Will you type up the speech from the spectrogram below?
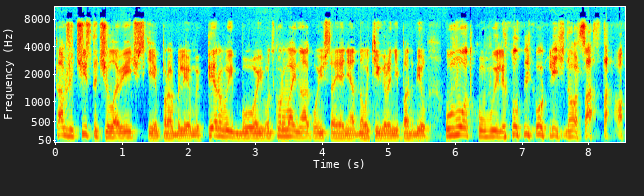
там же чисто человеческие проблемы. Первый бой, вот скоро война кончится, я ни одного тигра не подбил. Водку вылил у личного состава.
